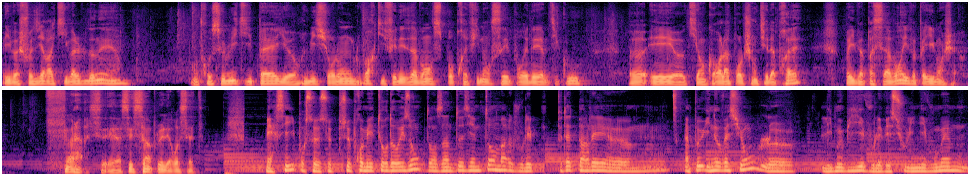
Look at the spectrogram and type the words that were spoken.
il va choisir à qui il va le donner. Hein. Entre celui qui paye euh, rubis sur l'ongle, voire qui fait des avances pour préfinancer, pour aider un petit coup, euh, et qui est encore là pour le chantier d'après, bah, il va passer avant, il va payer moins cher. Voilà, c'est assez simple les recettes. Merci pour ce, premier tour d'horizon. Dans un deuxième temps, Marc, je voulais peut-être parler euh, un peu innovation. L'immobilier, vous l'avez souligné vous-même,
